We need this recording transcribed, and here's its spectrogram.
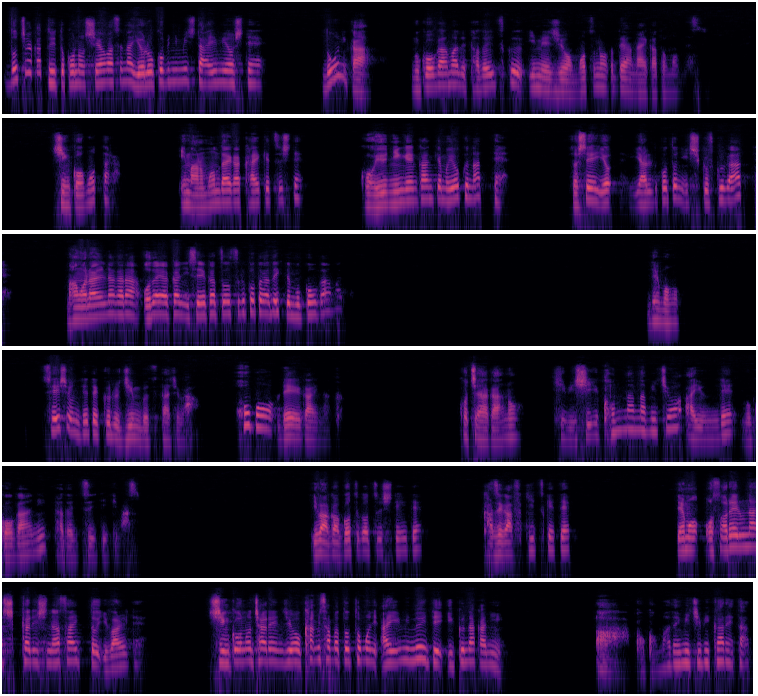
どちらかというとこの幸せな喜びに満ちた歩みをして、どうにか向こう側までたどり着くイメージを持つのではないかと思うんです。信仰を持ったら、今の問題が解決して、こういう人間関係も良くなって、そしてよ、やることに祝福があって、守られながら穏やかに生活をすることができて向こう側まで。でも、聖書に出てくる人物たちは、ほぼ例外なく、こちら側の厳しい困難な道を歩んで向こう側にたどり着いていきます。岩がゴツゴツしていて、風が吹きつけて、でも恐れるな、しっかりしなさいと言われて、信仰のチャレンジを神様と共に歩み抜いていく中に、ああ、ここまで導かれた。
